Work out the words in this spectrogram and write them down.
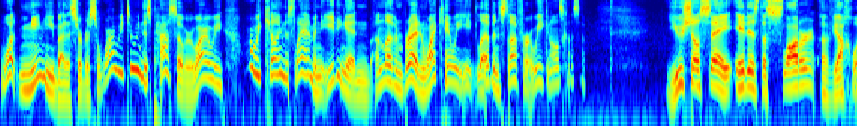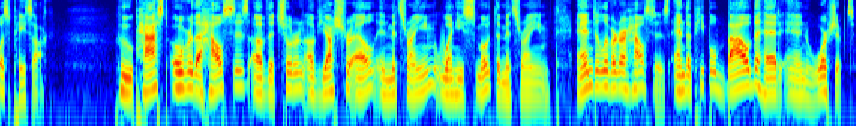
What mean ye by the service? So why are we doing this Passover? Why are we why are we killing this lamb and eating it and unleavened bread? And why can't we eat leavened stuff for a week and all this kind of stuff? You shall say, It is the slaughter of Yahweh's Pesach who passed over the houses of the children of Yashrael in Mitzrayim when he smote the Mitzrayim, and delivered our houses. And the people bowed the head and worshipped.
